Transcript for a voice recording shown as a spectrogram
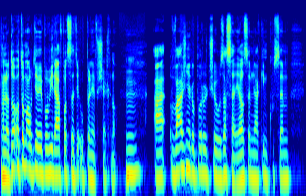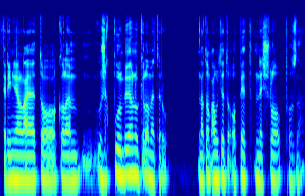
Ano, to o tom autě vypovídá v podstatě úplně všechno. Hmm. A vážně doporučuju, zase jel jsem nějakým kusem, který měl na to kolem už půl milionu kilometrů. Na tom autě to opět nešlo poznat.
